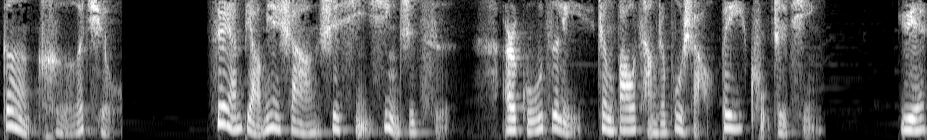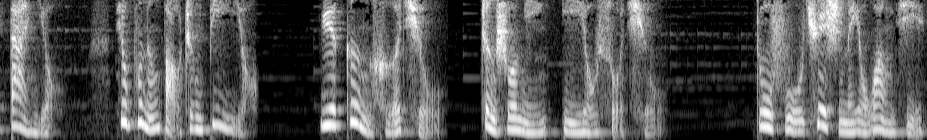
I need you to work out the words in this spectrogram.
更何求？”虽然表面上是喜庆之词，而骨子里正包藏着不少悲苦之情。曰“但有”，就不能保证必有；曰“更何求”。正说明已有所求，杜甫确实没有忘记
